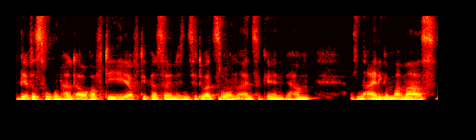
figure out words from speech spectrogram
Wir versuchen halt auch auf die, auf die persönlichen Situationen einzugehen. Wir haben, es sind einige Mamas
